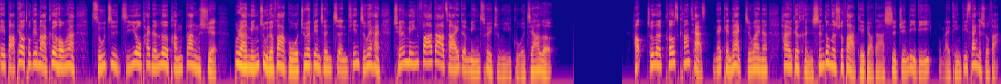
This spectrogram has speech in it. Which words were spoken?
哎，把票投给马克宏啊，阻止极右派的勒庞当选，不然民主的法国就会变成整天只会喊全民发大财的民粹主义国家了。”好，除了 close contact neck and neck 之外呢，还有一个很生动的说法可以表达势均力敌。我们来听第三个说法。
